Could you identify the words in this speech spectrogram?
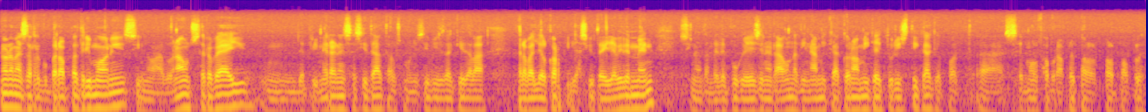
no només a recuperar el patrimoni, sinó a donar un servei de primera necessitat als municipis d'aquí de, la, de la Vall del Corp i a Ciutadella, evidentment, sinó també de poder generar una dinàmica econòmica i turística que pot eh, ser molt favorable pel, pel poble.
